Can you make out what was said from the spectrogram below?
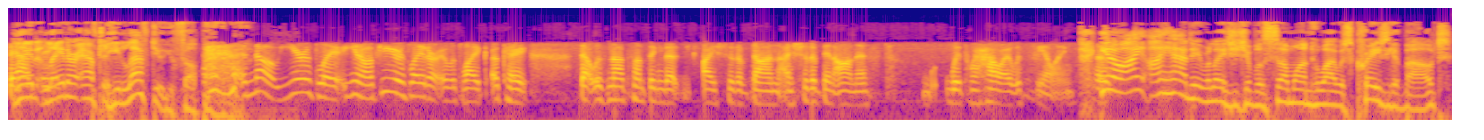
bad Later, later after he left you, you felt bad. no, years later, you know, a few years later, it was like, okay, that was not something that I should have done. I should have been honest with how I was feeling. you know, I, I had a relationship with someone who I was crazy about,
